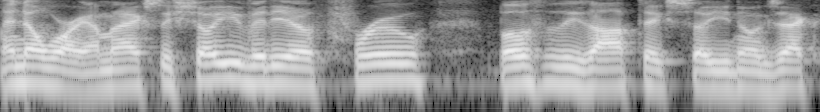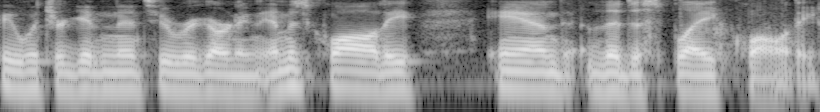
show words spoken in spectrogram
And don't worry, I'm gonna actually show you video through both of these optics so you know exactly what you're getting into regarding image quality and the display quality.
